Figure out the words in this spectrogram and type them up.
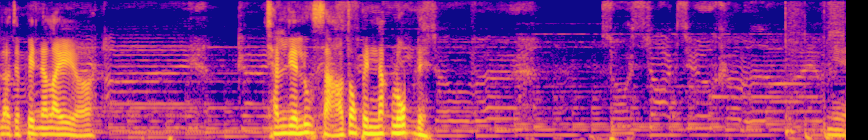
เราจะเป็นอะไรเหรอ ฉันเรียนลูกสาวต้องเป็นนักรบเด็นี่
